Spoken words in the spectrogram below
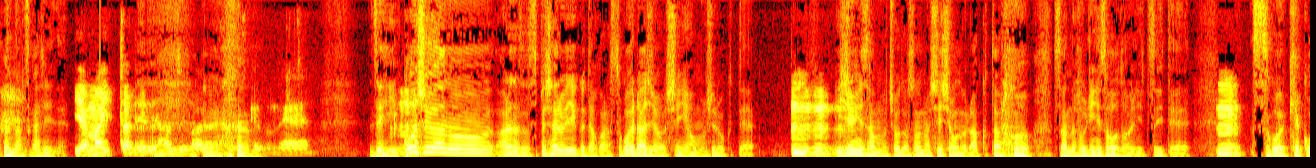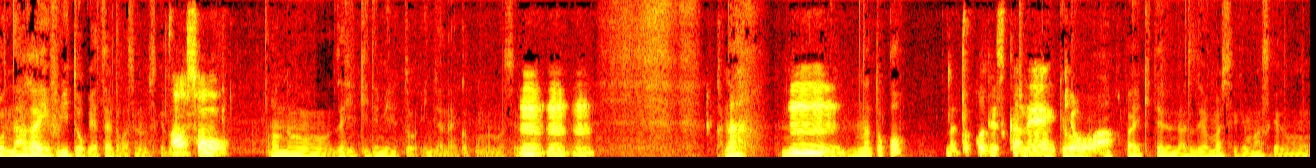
懐かしいね。いや、参ったねで始まるんですけどね。ぜひ、今週あの、あれなんですよ、スペシャルウィークだからすごいラジオ深夜面白くて。うんうん。伊集院さんもちょうどその師匠の楽太郎さんの不倫騒動について、うん。すごい結構長いフリートークやってたりとかするんですけど。あ、そう。あの、ぜひ聞いてみるといいんじゃないかと思いますよ。うんうんうん。かな。うん。んなとこ？なとこですかね、今日は。いっぱい来てるんで、後で読ませていきますけども。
